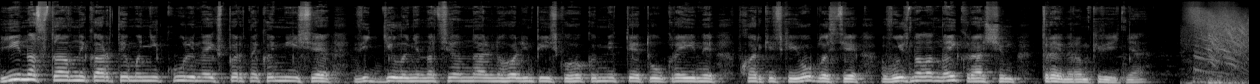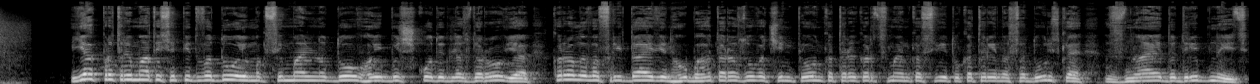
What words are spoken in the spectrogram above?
Її наставник Артема Нікуліна, експертна комісія відділення Національного олімпійського комітету України в Харківській області визнала найкращим тренером квітня. Як протриматися під водою максимально довго і без шкоди для здоров'я, королева фрідайвінгу, багаторазова чемпіонка та рекордсменка світу Катерина Садурська знає до дрібниць.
